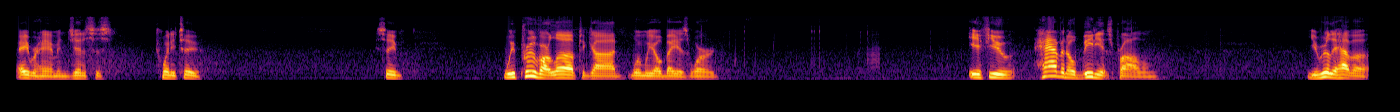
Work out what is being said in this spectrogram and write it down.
Abraham in Genesis 22. See, we prove our love to God when we obey His word. If you have an obedience problem, you really have a,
